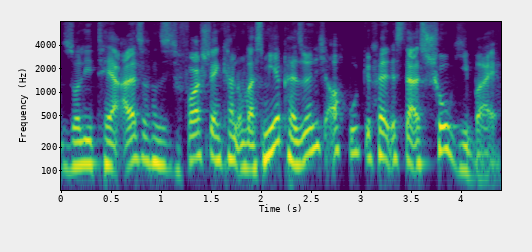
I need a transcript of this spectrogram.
Solitär, alles, was man sich so vorstellen kann. Und was mir persönlich auch gut gefällt, ist, da ist Shogi bei.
